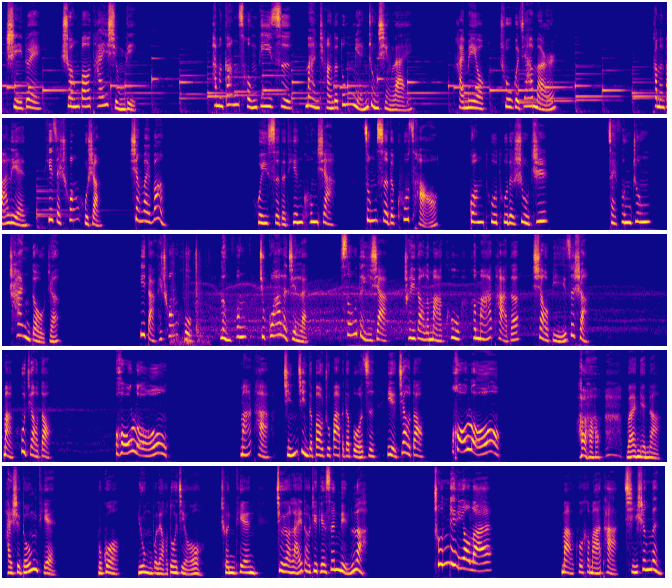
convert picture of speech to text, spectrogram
是一对双胞胎兄弟，他们刚从第一次漫长的冬眠中醒来，还没有出过家门儿。他们把脸贴在窗户上，向外望。灰色的天空下，棕色的枯草，光秃秃的树枝，在风中颤抖着。一打开窗户，冷风就刮了进来，嗖的一下吹到了马库和马塔的小鼻子上。马库叫道。好冷！玛塔紧紧的抱住爸爸的脖子，也叫道：“好冷！”哈哈哈，外面呢还是冬天，不过用不了多久，春天就要来到这片森林了。春天要来？马库和玛塔齐声问：“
